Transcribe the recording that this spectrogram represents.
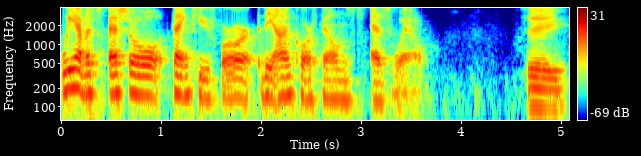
we have a special thank you for the Encore films as well. Say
